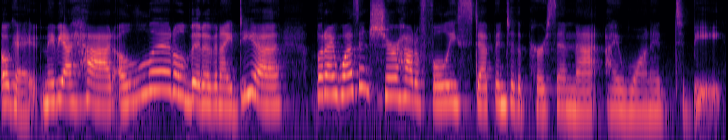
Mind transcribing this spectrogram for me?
Okay, maybe I had a little bit of an idea, but I wasn't sure how to fully step into the person that I wanted to be.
